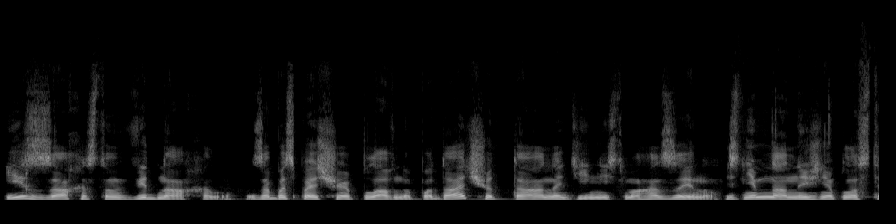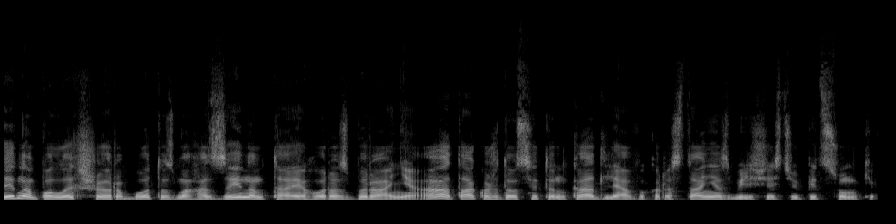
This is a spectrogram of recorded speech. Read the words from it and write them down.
із захистом від нахилу забезпечує плавну подачу та надійність магазину. Знімна нижня пластина полегшує роботу з магазином та його розбирання, а також досить тонка для використання з більшістю підсумків.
